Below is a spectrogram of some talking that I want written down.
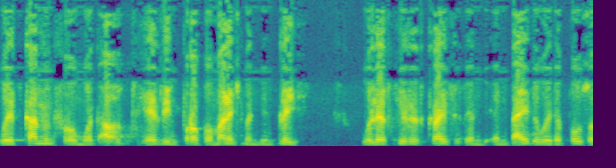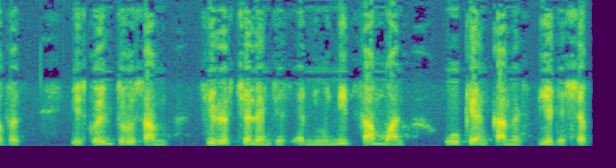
where it's coming from without having proper management in place will have serious crisis. And, and by the way, the post office is going through some serious challenges and we need someone who can come and steer the ship.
